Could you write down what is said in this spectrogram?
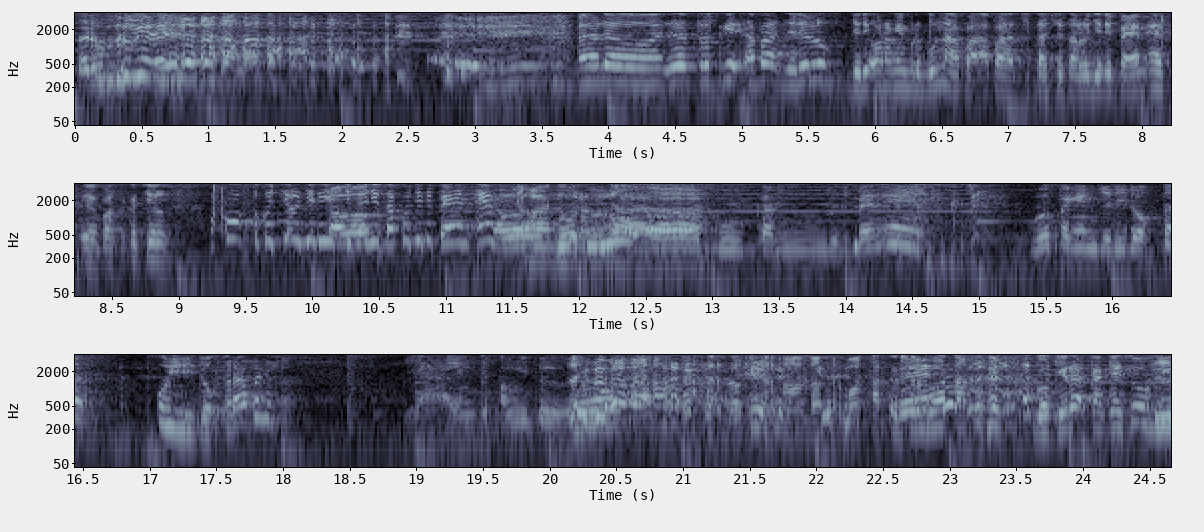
Ada untungnya. Aduh, ya, terus apa? Jadi lu jadi orang yang berguna apa? Apa cita-cita lu jadi PNS? Eh, pas kecil, aku waktu kecil jadi cita-citaku jadi PNS. Kalau Aduh, gue dulu eh, bukan jadi PNS, gue pengen jadi dokter. Wih, dokter apa nih? Ya, yang Jepang itu loh. Dokter dokter dokter botak. Dokter botak. Gua kira kakek Sugi.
